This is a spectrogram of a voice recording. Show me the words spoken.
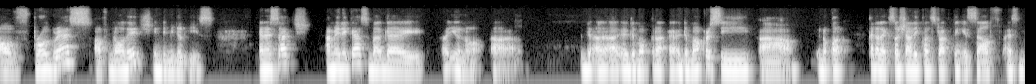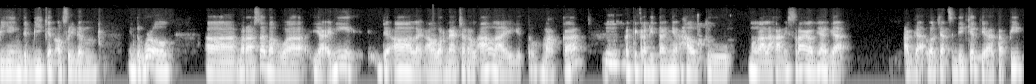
of progress of knowledge in the Middle East, and as such, Amerika sebagai uh, you know uh, a, a, democra- a democracy, uh, you know, kind of like socially constructing itself as being the beacon of freedom in the world, uh, merasa bahwa ya ini they are like our natural ally gitu. Maka hmm. ketika ditanya how to mengalahkan Israel ini agak agak loncat sedikit ya, tapi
